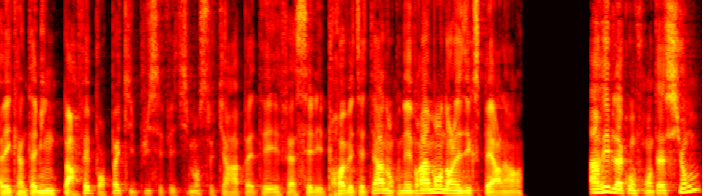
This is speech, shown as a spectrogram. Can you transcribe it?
avec un timing parfait pour pas qu'il puisse effectivement se carapater, effacer les preuves, etc. Donc, on est vraiment dans les experts là. Hein. Arrive la confrontation,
